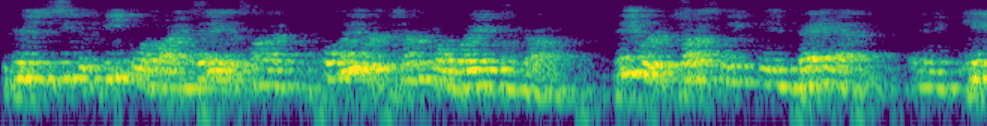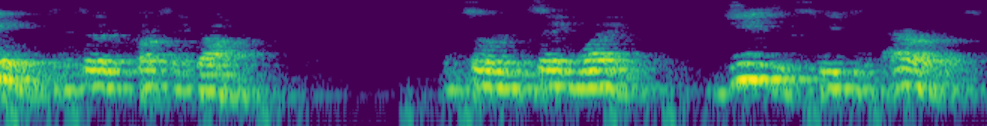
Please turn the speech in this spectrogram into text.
Because you see, the people of Isaiah's time, well, they were turning away from God. They were trusting in man and in kings instead of trusting God. And so, in the same way, Jesus speaks in parables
